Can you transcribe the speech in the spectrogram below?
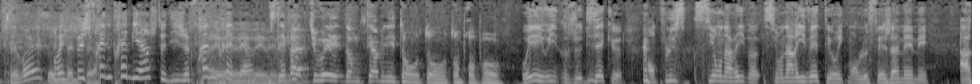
C'est vrai, je, freine très bien, je te dis, je freine Oui, très oui, bien. oui, oui. Stéphane, tu voulais donc terminer ton, ton, ton propos. Oui, oui, je disais que en plus, si on arrive, si on arrivait théoriquement, on le fait jamais, mais à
